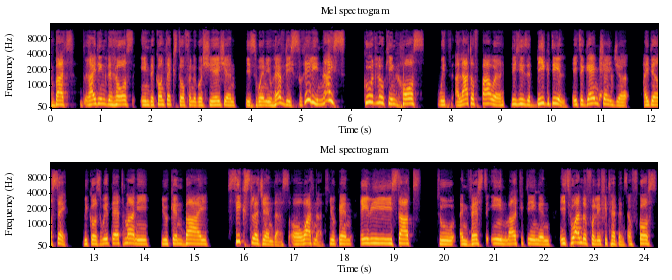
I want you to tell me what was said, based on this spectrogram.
But riding the horse in the context of a negotiation is when you have this really nice, good looking horse with a lot of power. This is a big deal. It's a game changer, I dare say, because with that money, you can buy six legendas or whatnot. You can really start to invest in marketing and it's wonderful if it happens. Of course,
